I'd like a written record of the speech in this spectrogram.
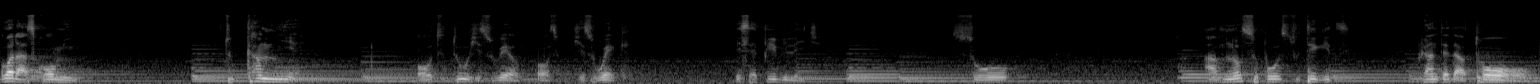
God has called me to come near or to do His will or His work, it's a privilege. So I'm not supposed to take it granted at all.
